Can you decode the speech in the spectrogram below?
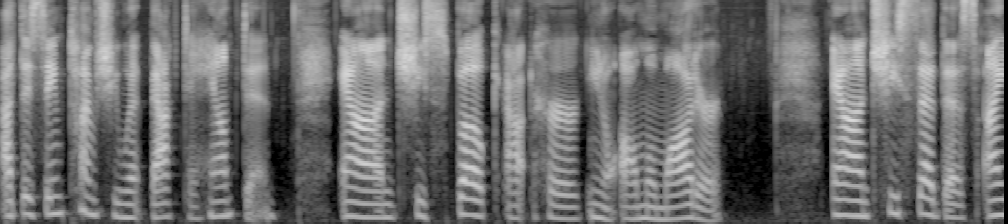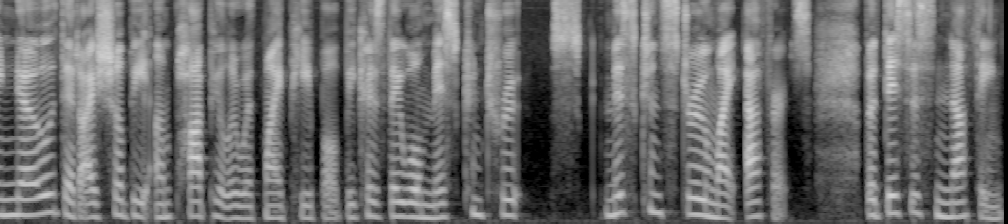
At the same time, she went back to Hampton and she spoke at her, you know, alma mater. And she said this I know that I shall be unpopular with my people because they will misconstrue, misconstrue my efforts. But this is nothing,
